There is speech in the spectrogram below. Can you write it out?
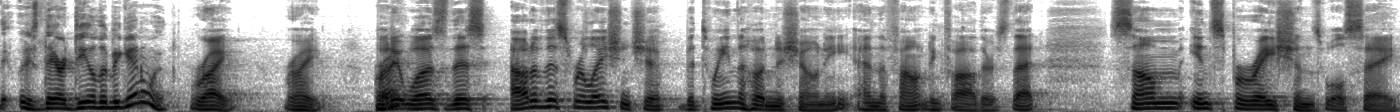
it was their deal to begin with. Right, right. But Right. it was this out of this relationship between the Haudenosaunee and the founding fathers that some inspirations, we'll say,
